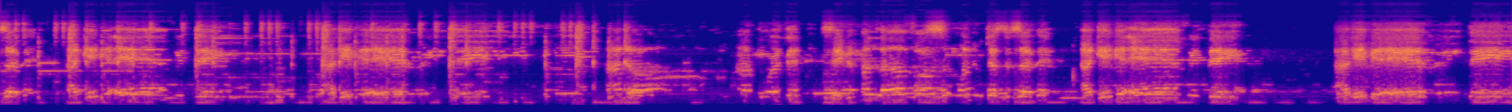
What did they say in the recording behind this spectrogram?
deserve it. I gave you everything. I gave you everything. I know I'm worth it. Saving my love for someone who does deserve it. I gave you everything. I gave you everything.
